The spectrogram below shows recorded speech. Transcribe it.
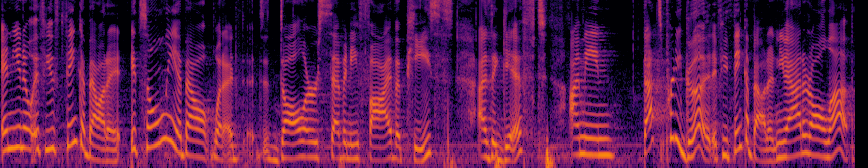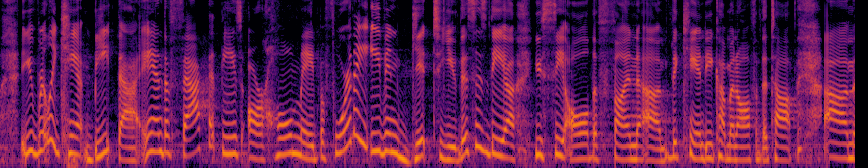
And you know, if you think about it, it's only about what a dollar 75 a piece as a gift. I mean, that's pretty good if you think about it and you add it all up. You really can't beat that. And the fact that these are homemade before they even get to you, this is the, uh, you see all the fun, um, the candy coming off of the top. Um,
